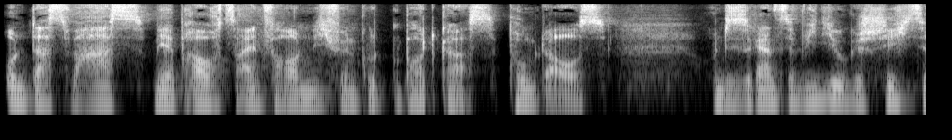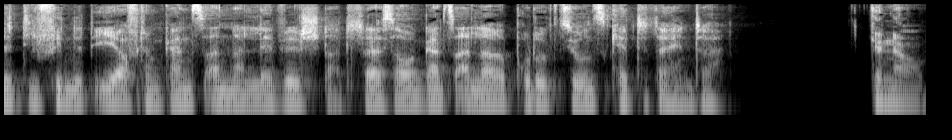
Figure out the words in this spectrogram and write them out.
Und das war's. Mehr braucht es einfach auch nicht für einen guten Podcast. Punkt aus. Und diese ganze Videogeschichte, die findet eher auf einem ganz anderen Level statt. Da ist auch eine ganz andere Produktionskette dahinter. Genau.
